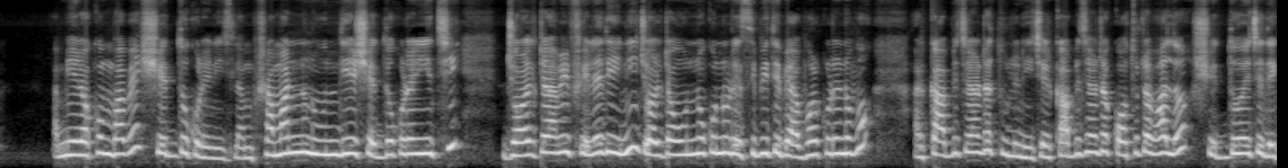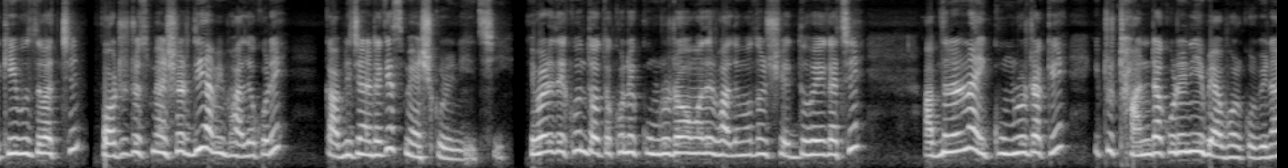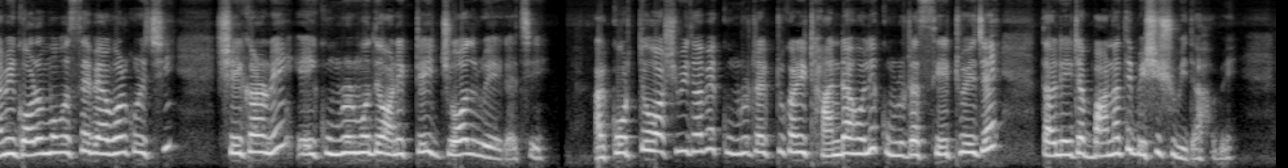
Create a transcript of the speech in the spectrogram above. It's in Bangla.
আমি এরকমভাবে সেদ্ধ করে নিয়েছিলাম। সামান্য নুন দিয়ে সেদ্ধ করে নিয়েছি। জলটা আমি ফেলে দিইনি, জলটা অন্য কোনো রেসিপিতে ব্যবহার করে নেব। আর কাবলি চানাটা তুলে নিয়েছি। আর কাবলি চানাটা কতটা ভালো, সেদ্ধ হয়েছে দেখেই বুঝতে পারছেন। পটেটো স্ম্যাশার দিয়ে আমি ভালো করে কাবলি চানাটাকে স্ম্যাশ করে নিয়েছি। এবারে দেখুন, ততক্ষণে কুমড়োটাও আমাদের ভালো মতন সেদ্ধ হয়ে গেছে। আপনারা না এই কুমড়োটাকে একটু ঠান্ডা করে নিয়ে ব্যবহার করবেন। আমি গরম অবস্থায় ব্যবহার করেছি, সেই কারণে এই কুমড়োর মধ্যে অনেকটাই জল রয়ে গেছে। আর করতেও অসুবিধা হবে, কুমড়োটা একটুখানি ঠান্ডা হলে কুমড়োটা সেট হয়ে যায়, তাহলে এটা বানাতে বেশি সুবিধা হবে।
